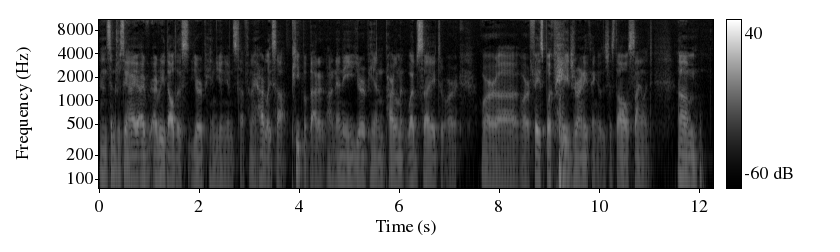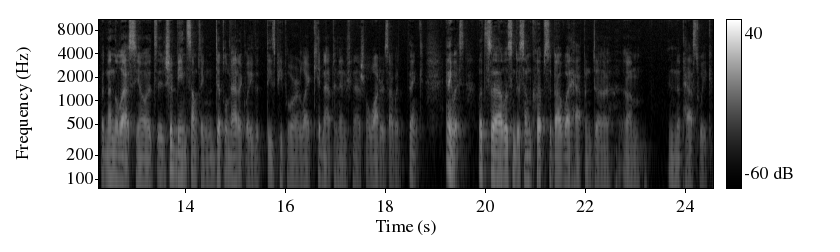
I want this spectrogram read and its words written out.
and it's interesting. I, I, I, read all this European Union stuff, and I hardly saw a peep about it on any European Parliament website or or uh, or Facebook page or anything. It was just all silent. Um, but nonetheless, you know, it, it, should mean something diplomatically that these people are like kidnapped in international waters. I would think. Anyways, let's uh, listen to some clips about what happened uh, um, in the past week.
